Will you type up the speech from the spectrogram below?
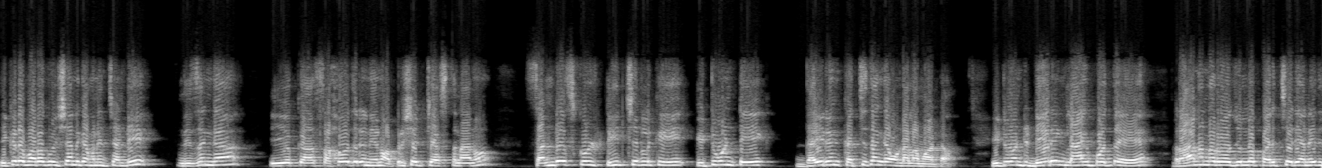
ఇక్కడ మరొక విషయాన్ని గమనించండి. నిజంగా ఈ యొక్క సహోదరి నేను అప్రిషియేట్ చేస్తున్నాను. సండే స్కూల్ టీచర్లకి ఇటువంటి ధైర్యం ఖచ్చితంగా ఉండాలన్నమాట. ఇటువంటి డేరింగ్ లేకపోతే రానున్న రోజుల్లో పరిచర్య అనేది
